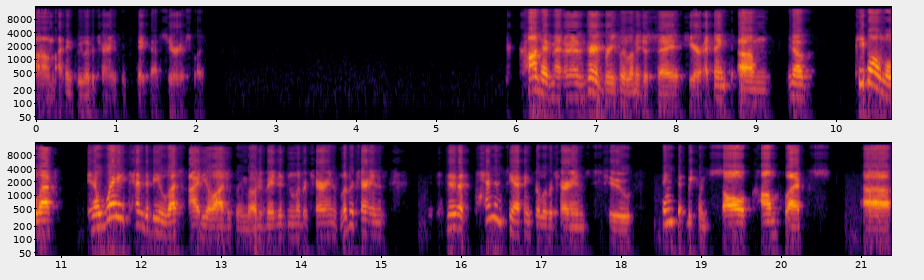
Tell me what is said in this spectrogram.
um, I think we libertarians need to take that seriously. Context, very briefly, let me just say here. I think, um, you know, people on the left, in a way, tend to be less ideologically motivated than libertarians. Libertarians, there's a tendency, I think, for libertarians to think that we can solve complex uh,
